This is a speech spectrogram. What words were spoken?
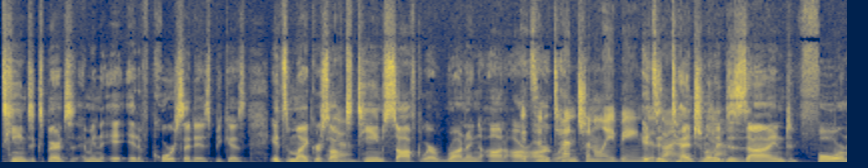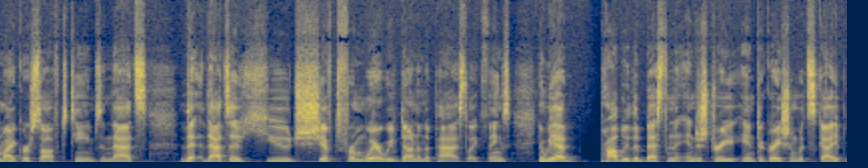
Teams experience. I mean, it, it of course it is because it's Microsoft's Yeah. Teams software running on our It's hardware intentionally being. it's designed, intentionally yeah. designed for Microsoft Teams, and that's th- that's a huge shift from where we've done in the past. Like things, you know, we had probably the best in the industry integration with Skype,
